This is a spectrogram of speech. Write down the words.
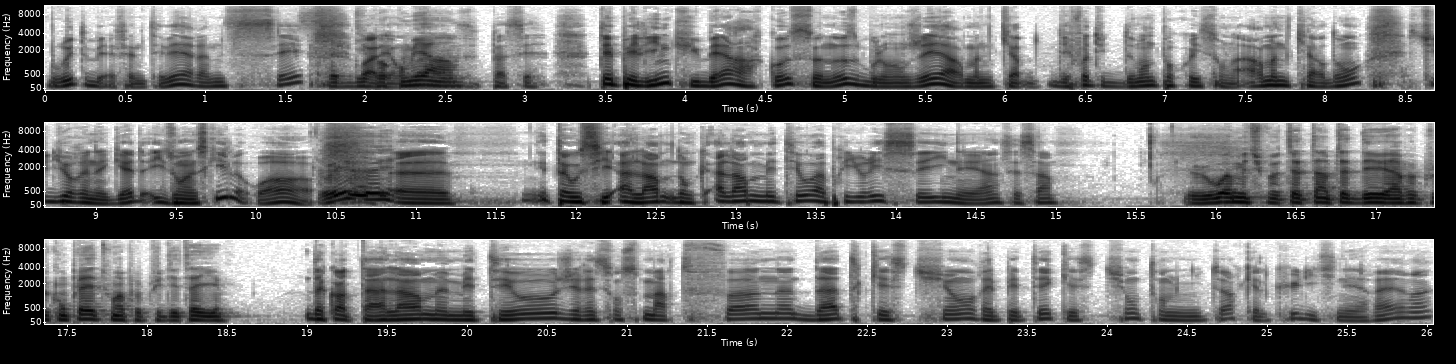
Brut, BFM TV, RMC. Ça te dit Bon, pas allez, on combien va hein passer. TP-Link, Uber, Arcos, Sonos, Boulanger, Armand Cardon. Des fois, tu te demandes pourquoi ils sont là. Armand Cardon, Studio Renegade. Ils ont un skill? Waouh Oui, oui, oui. T'as aussi alarme. Donc, alarme météo, a priori, c'est inné, hein, c'est ça? Euh, ouais, mais tu peux peut-être peut des un peu plus complète ou un peu plus détaillée. D'accord, t'as alarme météo, gérer son smartphone, date, question, répéter, question, temps minuteur, calcul, itinéraire,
